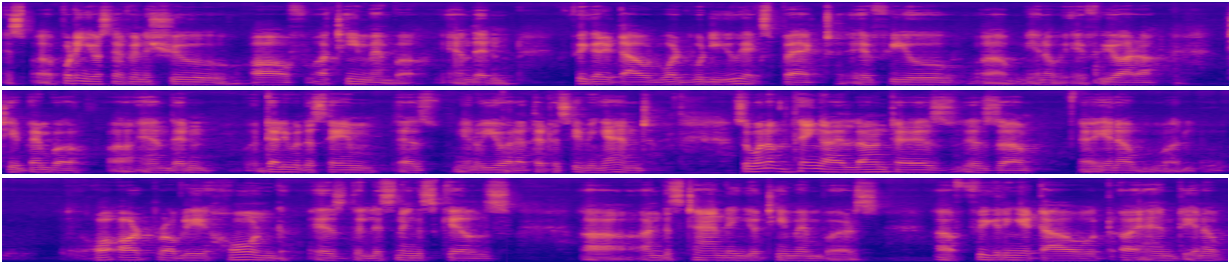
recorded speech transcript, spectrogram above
is uh, putting yourself in the shoe of a team member and then figure it out. What would you expect if you, um, you know, if you are a team member uh, and then deliver the same as you know you are at the receiving end so one of the thing I learned is is uh, uh you know, or, or, probably honed is the listening skills, uh, understanding your team members, uh, figuring it out uh, and you know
